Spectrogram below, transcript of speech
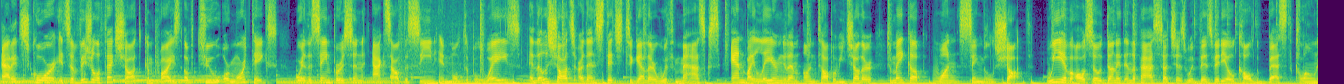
At its core, it's a visual effects shot comprised of two or more takes where the same person acts out the scene in multiple ways, and those shots are then stitched together with masks and by layering them on top of each other to make up one single shot. We have also done it in the past, such as with this video called Best Clone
